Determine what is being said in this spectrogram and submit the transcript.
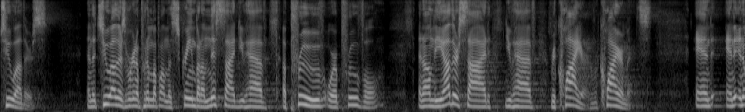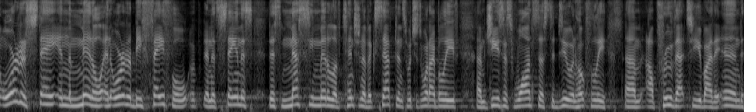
two others. And the two others, we're going to put them up on the screen, but on this side, you have approve or approval. And on the other side, you have require, requirements. And, and in order to stay in the middle, in order to be faithful, and to stay in this, this messy middle of tension of acceptance, which is what I believe um, Jesus wants us to do, and hopefully um, I'll prove that to you by the end,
